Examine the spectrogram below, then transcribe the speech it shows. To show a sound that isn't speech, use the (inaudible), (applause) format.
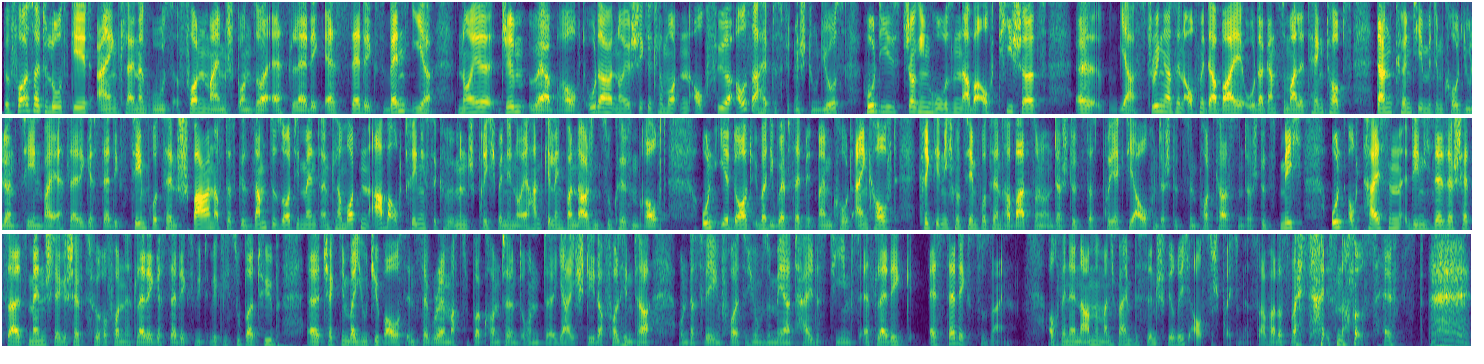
Bevor es heute losgeht, ein kleiner Gruß von meinem Sponsor Athletic Aesthetics. Wenn ihr neue Gymwear braucht oder neue schicke Klamotten auch für außerhalb des Fitnessstudios, Hoodies, Jogginghosen, aber auch T-Shirts, äh, ja, Stringer sind auch mit dabei oder ganz normale Tanktops, dann könnt ihr mit dem Code Julian10 bei Athletic Aesthetics 10% sparen auf das gesamte Sortiment an Klamotten, aber auch Trainingsequipment, sprich, wenn ihr neue Handgelenkbandagen, Zughilfen braucht und ihr dort über die Website mit meinem Code einkauft, kriegt ihr nicht nur 10% Rabatt, sondern unterstützt das Projekt hier auch, unterstützt den Podcast, unterstützt mich und auch Tyson, den ich sehr, sehr schätze als Mensch, der Geschäftsführer von Athletic Aesthetics, wirklich super Typ. Äh, checkt ihn bei YouTube aus, Instagram, macht super Content und äh, ja, ich stehe da voll hinter und deswegen freut sich umso mehr, Teil des Teams Athletic Aesthetics zu sein. Auch wenn der Name manchmal ein bisschen schwierig auszusprechen ist, aber das (laughs) weiß Tyson auch selbst.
